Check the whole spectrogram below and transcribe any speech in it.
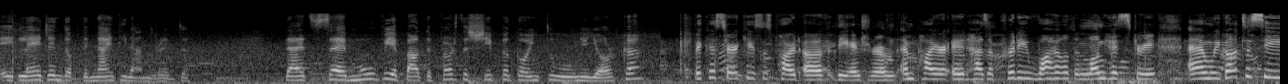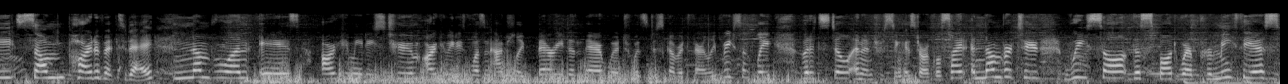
A Legend of the 1900. That's a movie about the first ship going to New York. Because Syracuse was part of the ancient Roman Empire, it has a pretty wild and long history, and we got to see some part of it today. Number one is Archimedes' tomb. Archimedes wasn't actually buried in there, which was discovered fairly recently, but it's still an interesting historical site. And number two, we saw the spot where Prometheus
